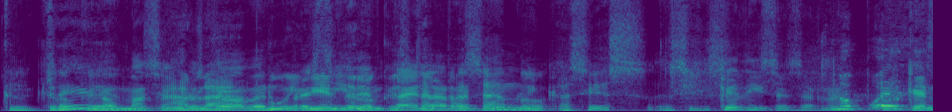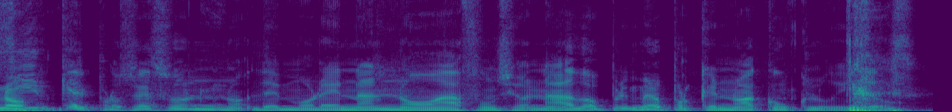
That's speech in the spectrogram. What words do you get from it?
cre- creo Sí, que lo más seguro es que habla va a haber muy bien de lo que está pasando República. así es así es ¿Qué dices, Hernán? No puedes ¿Por qué decir no? que el proceso no- de Morena no ha funcionado. Primero porque no ha concluido.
